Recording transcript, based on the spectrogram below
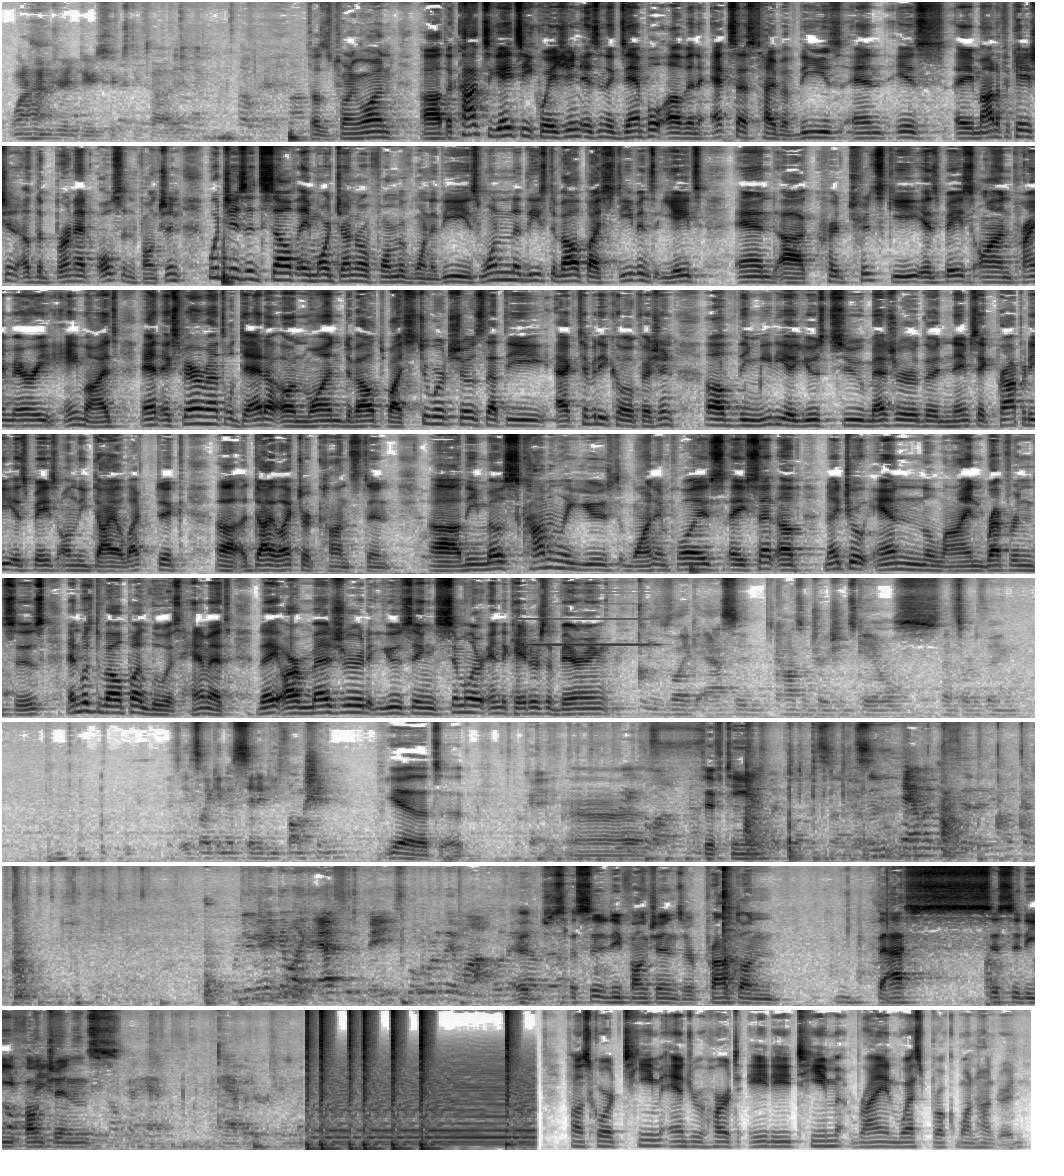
100 do 65. Okay. Toss up 21. Uh, the Cox-Yates equation is an example of an excess type of these, and is a modification of the Bunnett-Olsen function, which is itself a more general form of one of these. One of these developed by Stevens, Yates, and uh, Kretschitsky is based on primary amides, and experimental data on one developed by Stewart shows that the activity coefficient of the media used to measure the namesake property is based on the dialectic uh, dielectric constant. Uh, the most commonly used one employs a set of nitroaniline references and was developed by Lewis Hammett. They are measured using similar indicators of varying. Is like acid concentration scales, that sort of thing. It's, it's like an acidity function. Yeah, that's it. Okay. Uh, 15. Hammett acidity. Okay. Would you take it like acid base? What, what do they want? What do they? It's there? acidity functions or prompt on basicity Oh, functions. basicity, okay. Habit or Final score: Team Andrew Hart 80, Team Ryan Westbrook 100.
